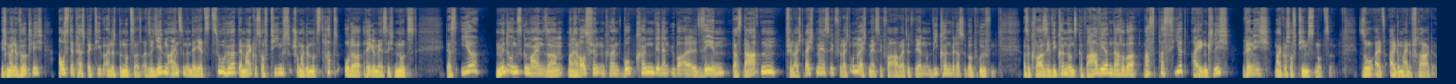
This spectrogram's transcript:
ich meine wirklich aus der Perspektive eines Benutzers. Also jedem Einzelnen, der jetzt zuhört, der Microsoft Teams schon mal genutzt hat oder regelmäßig nutzt, dass ihr mit uns gemeinsam mal herausfinden könnt, wo können wir denn überall sehen, dass Daten vielleicht rechtmäßig, vielleicht unrechtmäßig verarbeitet werden und wie können wir das überprüfen? Also quasi, wie können wir uns gewahr werden darüber, was passiert eigentlich, wenn ich Microsoft Teams nutze? So als allgemeine Frage.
